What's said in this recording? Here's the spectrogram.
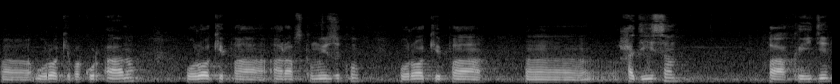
э, уроки по Корану, уроки по арабскому языку, уроки по хадисам, по акиде.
